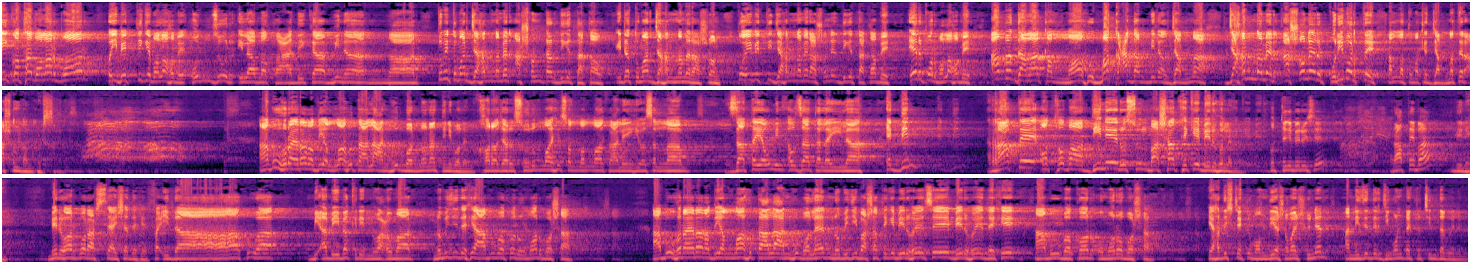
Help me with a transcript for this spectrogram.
এই কথা বলার পর ওই ব্যক্তিকে বলা হবে অঞ্জুর মাকাদিকা তুমি তোমার জাহান্নামের আসনটার দিকে তাকাও, এটা তোমার জাহান্নামের আসন। তো এই ব্যক্তি জাহান্নামের আসনের দিকে তাকাবে, এরপর বলা হবে মিনাল জান্নাহ। জাহান্নামের আসনের পরিবর্তে আল্লাহ তোমাকে জান্নাতের আসন দান করছে। আবু হুরায়রা রাদিয়াল্লাহু তাআলা আনহুর বর্ণনা তিনি বলেন, খরাজা রাসূলুল্লাহি সাল্লাল্লাহু আলাইহি একদিন রাতে অথবা দিনে রসুল বাসা থেকে বের হলেন। কোত্থেকে বের হইছে? রাতে বা দিনে। বের হওয়ার পর আসছে দেখে নবীজি দেখে আবু বকর, উমর বসা। আবু হরায়রা আনহু বলেন, নবীজি বাসা থেকে বের হয়েছে, বের হয়ে দেখে আবু বকর ওমরও বসা। এই হাদিসটা একটু মন দিয়ে সবাই শুনেন আর নিজেদের জীবনটা একটু চিন্তা করে নেন।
